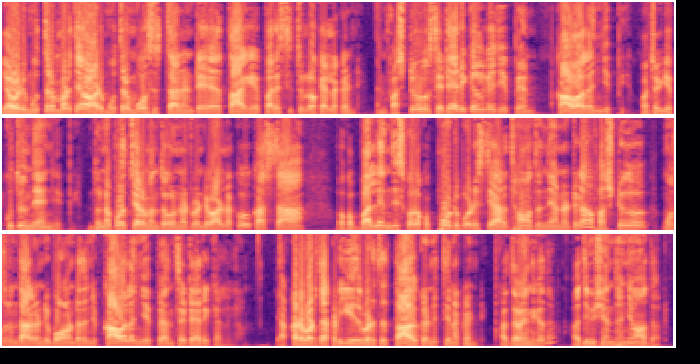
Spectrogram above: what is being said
ఎవడి మూత్రం పడితే వాడి మూత్రం పోసిస్తానంటే తాగే పరిస్థితుల్లోకి వెళ్ళకండి. నేను ఫస్ట్ సెటారికల్గా చెప్పాను. కావాలని చెప్పి కొంచెం ఎక్కుతుంది అని చెప్పి. దున్నపోతు చర్మంతో ఉన్నటువంటి వాళ్ళకు కాస్త ఒక బల్లెం తీసుకొని ఒక పోటు పొడిస్తే అర్థమవుతుంది అన్నట్టుగా ఫస్ట్ మూత్రం తాగండి బాగుంటుందని చెప్పి కావాలని చెప్పాను సెటారికల్గా ఎక్కడ పడితే అక్కడ ఏది పడితే తాగకండి తినకండి. అర్థమైంది కదా? అది విషయం ధన్యవాదాలు.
